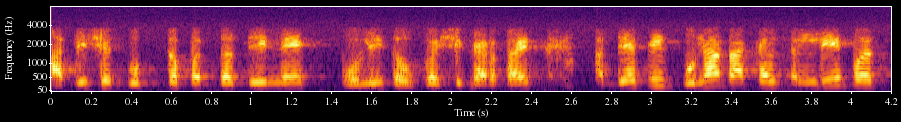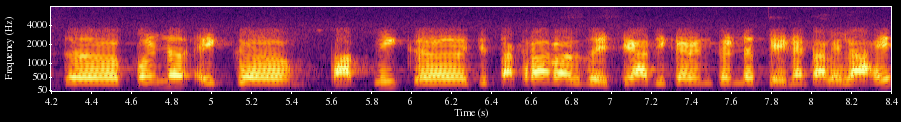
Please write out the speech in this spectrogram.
अतिशय गुप्त पद्धतीने पोलीस चौकशी करतायत. अद्याप ही गुन्हा दाखल आहे, पण एक प्राथमिक जे तक्रार अर्ज आहे त्या अधिकाऱ्यांकडनं देण्यात आलेला आहे.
